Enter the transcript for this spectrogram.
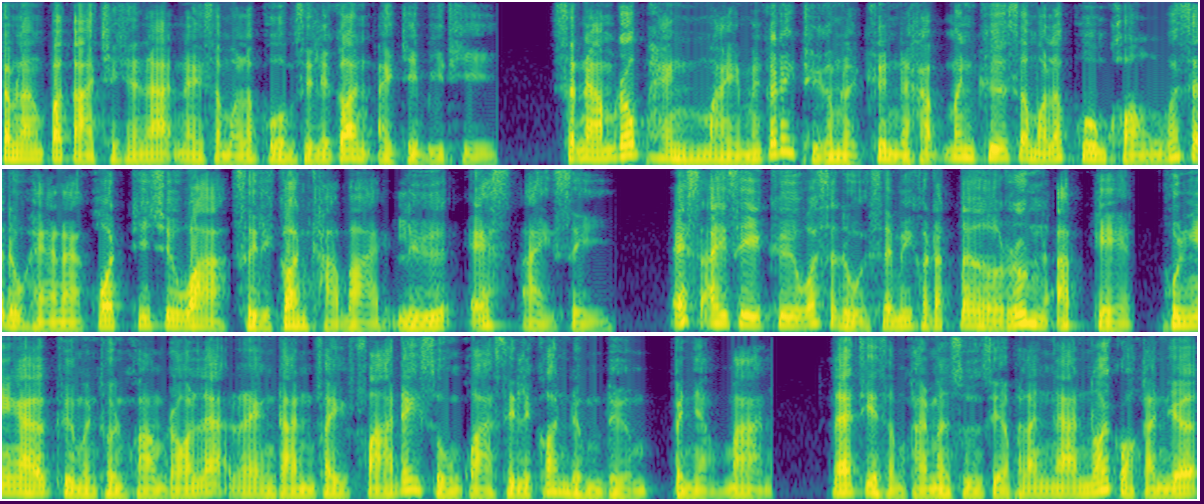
กำลังประกาศชัยชนะในสมรภูมิซิลิคอน IGBT สนามรบแห่งใหม่มันก็ได้ถือกำเนิดขึ้นนะครับ มันคือสมรภูมิของวัสดุแห่งอนาคตที่ชื่อว่าซิลิคอนคาร์บายหรือ SiC SiC คือวัสดุเซมิคอนดักเตอร์รุ่นอัปเกรด พูดง่ายๆก็คือมันทนความร้อนและแรงดันไฟฟ้าได้สูงกว่าซิลิคอนเดิมๆ เป็นอย่างมาก และที่สำคัญมันสูญเสียพลังงานน้อยกว่ากันเยอะ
